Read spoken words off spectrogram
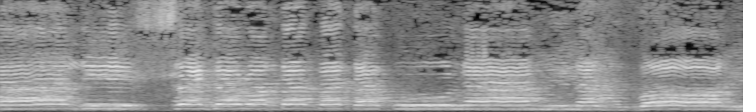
هذه الشجرة فتكونا من الظالمين.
